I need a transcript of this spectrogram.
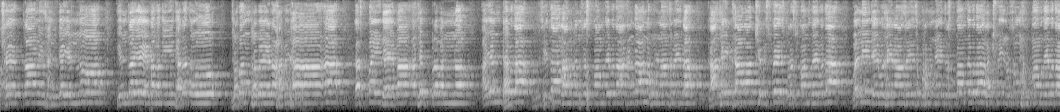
क्षेत्राणि सञ्जयन् इन्द्रयेण मदीधरतो ध्रुवं ध्रुवेण हविषा तस्मै देवा अधिप्रवन् अयं देवता सीतारामचन्द्र स्वामी देवता गङ्गान्नपूर्णा समेत काधै विशालाक्ष विश्वेश्वर स्वामी देवता वल्ली देवसेना श्री सुब्रह्मण्येत्र स्वामी देवता लक्ष्मी नृसिंह स्वामी देवता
